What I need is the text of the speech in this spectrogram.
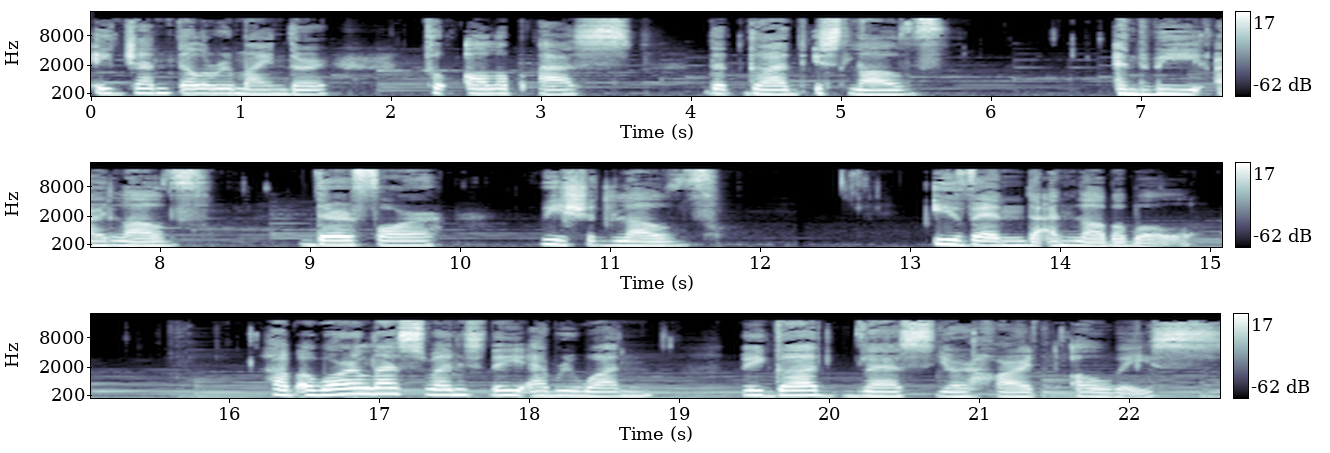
a gentle reminder to all of us that God is love and we are love. Therefore, we should love even the unlovable. Have a warless Wednesday, everyone. May God bless your heart always.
